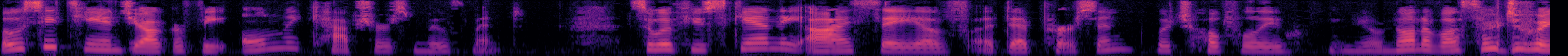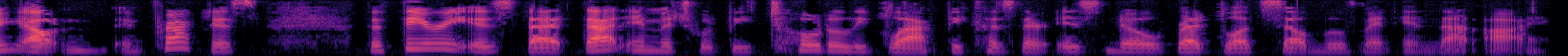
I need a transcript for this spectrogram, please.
OCT angiography only captures movement. So if you scan the eye, say, of a dead person, which hopefully you know, none of us are doing out in, in practice, the theory is that that image would be totally black because there is no red blood cell movement in that eye.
